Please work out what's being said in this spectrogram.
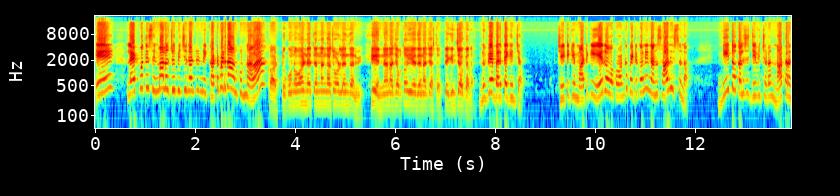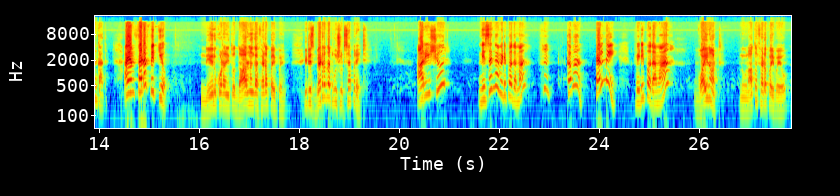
ఏ లేకపోతే సినిమాలో చూపించినట్టు నీ కట్టబెడదాం అనుకుంటున్నావా? కట్టుకున్న వాడినే తిన్నంగా చూడలేని దానివి. ఎన్నైనా చెప్తావు ఏదైనా చేస్తావు. తెగించావు కదా. నువ్వే బరితెగించావు చీటికి మాటికి ఏదో ఒక వంక పెట్టుకొని నన్ను సాధిస్తున్నావు. నీతో కలిసి జీవించడం నా తరం కాదు. ఐఎమ్ ఫెడప్ విత్ యూ నేను కూడా నీతో దారుణంగా ఫెడప్ అయిపోయాను. It is better that we should separate are you sure నిజంగా విడిపోదామా? కమాన్ టెల్ మీ విడిపోదామా? వై నాట్ నువ్వు నాతో ఫెడప్ అయిపోయావు.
